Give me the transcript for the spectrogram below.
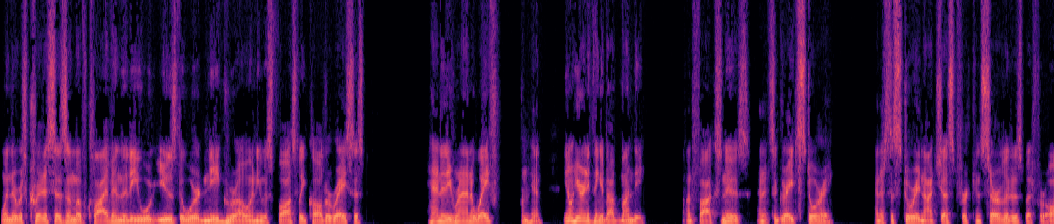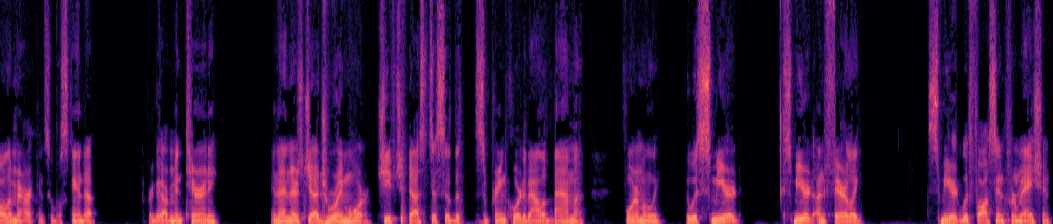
when there was criticism of Cliven that he w- used the word Negro and he was falsely called a racist, Hannity ran away from him. You don't hear anything about Bundy on Fox News. And it's a great story. And it's a story not just for conservatives, but for all Americans who will stand up for government tyranny. And then there's Judge Roy Moore, Chief Justice of the Supreme Court of Alabama, formerly, who was smeared, smeared unfairly, smeared with false information.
